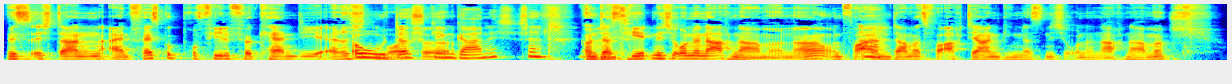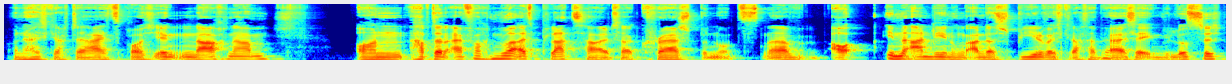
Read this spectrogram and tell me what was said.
bis ich dann ein Facebook-Profil für Candy errichten Oh, wollte. das ging gar nicht. Dann. Und das geht nicht ohne Nachname, ne? Und vor Ah. allem damals vor acht Jahren ging das nicht ohne Nachname. Und da habe ich gedacht, ja, jetzt brauche ich irgendeinen Nachnamen. Und habe dann einfach nur als Platzhalter Crash benutzt, ne? In Anlehnung an das Spiel, weil ich gedacht habe, ja, ist ja irgendwie lustig.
